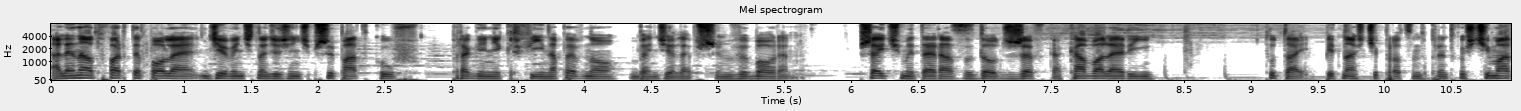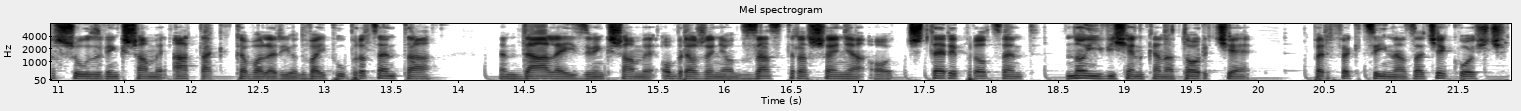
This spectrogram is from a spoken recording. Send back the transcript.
Ale na otwarte pole 9 na 10 przypadków pragnienie krwi na pewno będzie lepszym wyborem. Przejdźmy teraz do drzewka kawalerii. Tutaj 15% prędkości marszu, zwiększamy atak kawalerii o 2,5%. Dalej zwiększamy obrażenia od zastraszenia o 4%. No i wisienka na torcie, perfekcyjna zaciekłość.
